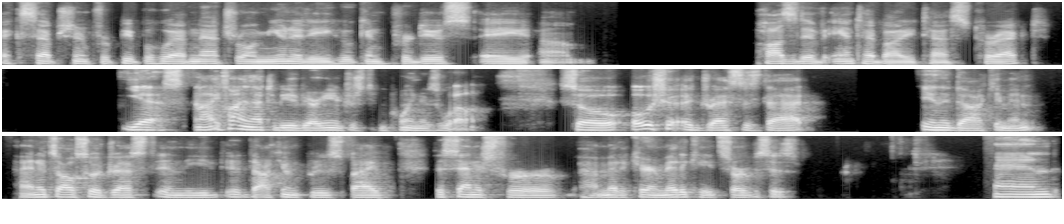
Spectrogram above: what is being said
exception for people who have natural immunity who can produce a um, positive antibody test, correct? Yes. And I find that to be a very interesting point as well. So OSHA addresses that in the document. And it's also addressed in the document produced by the Centers for uh, Medicare and Medicaid Services. And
